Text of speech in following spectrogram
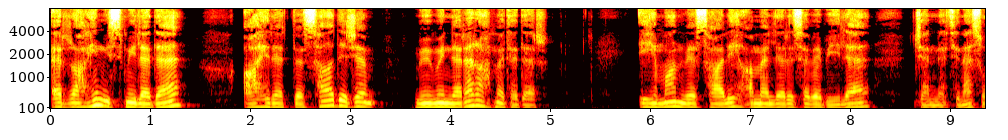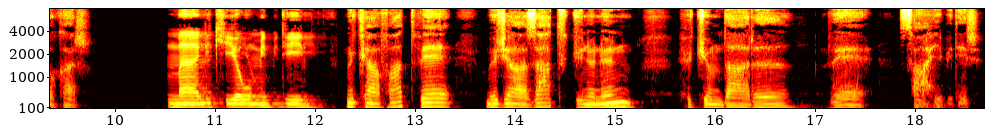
Er-Rahim ismiyle de ahirette sadece müminlere rahmet eder. İman ve salih amelleri sebebiyle cennetine sokar. Malik yevmiddin. Mükafat ve mücazat gününün hükümdarı ve sahibidir.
